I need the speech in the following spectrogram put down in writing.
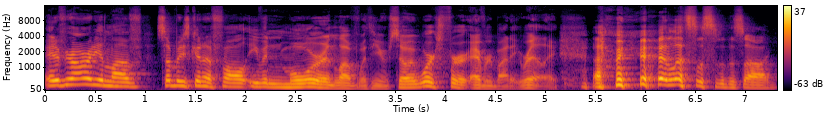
And if you're already in love, somebody's going to fall even more in love with you. So it works for everybody, really. Let's listen to the song.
